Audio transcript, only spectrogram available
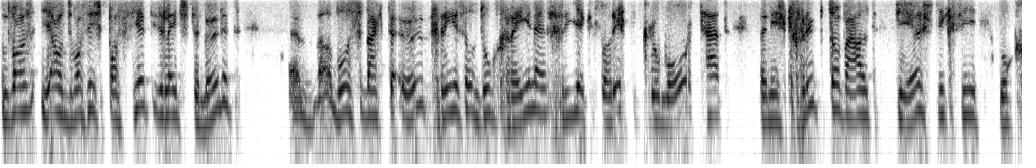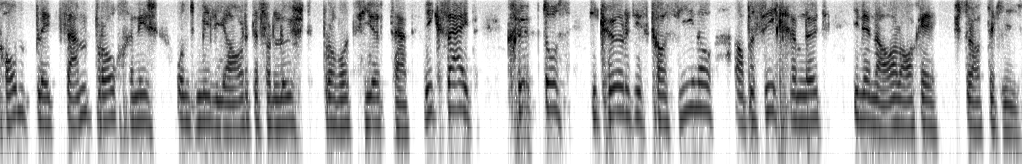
Und was, ja, und was ist passiert in den letzten Monaten? Äh, wo es wegen der Ölkrise und Ukraine-Krieg so richtig gerumort hat, dann ist die Kryptowelt die erste gewesen, die komplett zusammengebrochen ist und Milliardenverluste provoziert hat. Wie gesagt, Kryptos, die gehören ins Casino, aber sicher nicht in eine Anlagestrategie.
